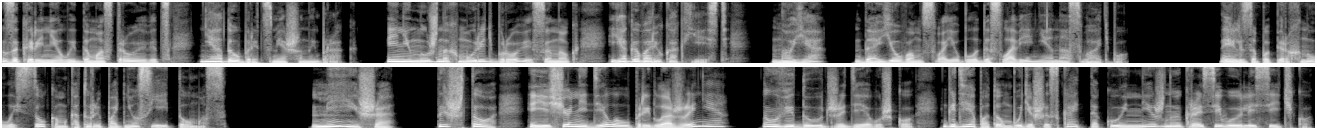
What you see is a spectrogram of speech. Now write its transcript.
закоренелый домостроевец, не одобрит смешанный брак. И не нужно хмурить брови, сынок, я говорю как есть. Но я даю вам свое благословение на свадьбу. Эльза поперхнулась соком, который поднес ей Томас. «Миша, ты что, еще не делал предложение? Уведут же девушку. Где потом будешь искать такую нежную красивую лисичку?»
